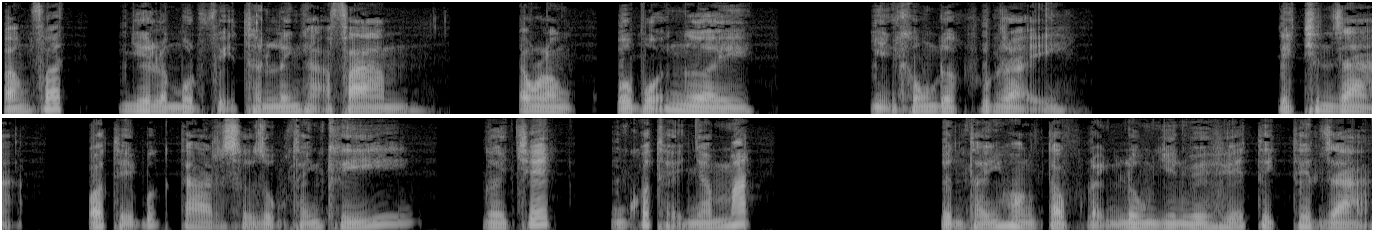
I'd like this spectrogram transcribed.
phảng phất như là một vị thần linh hạ phàm. Trong lòng của mỗi người nhịn không được run rẩy. Địch thiên dạ có thể bức ta sử dụng thánh khí, người chết cũng có thể nhắm mắt. Chuẩn thánh hoàng tộc lạnh lùng nhìn về phía tịch thiên dạ,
